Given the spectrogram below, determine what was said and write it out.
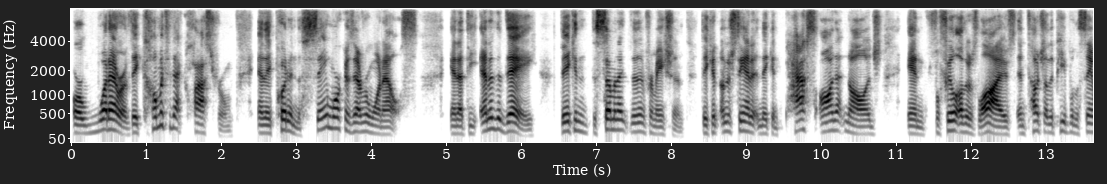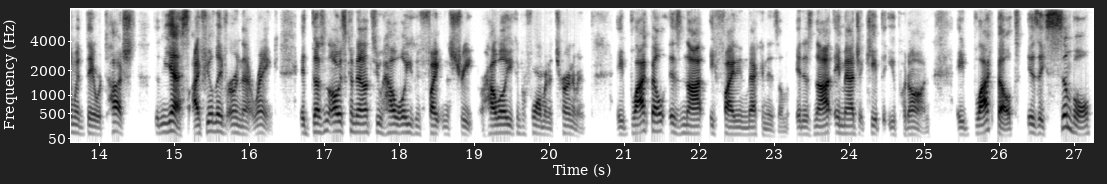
or whatever, if they come into that classroom and they put in the same work as everyone else, and at the end of the day, they can disseminate the information, they can understand it, and they can pass on that knowledge and fulfill others' lives and touch other people the same way that they were touched, then yes, I feel they've earned that rank. It doesn't always come down to how well you can fight in the street or how well you can perform in a tournament. A black belt is not a fighting mechanism. It is not a magic cape that you put on. A black belt is a symbol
